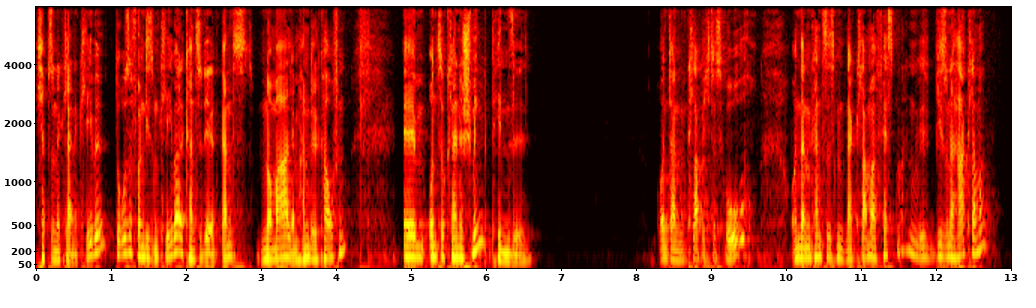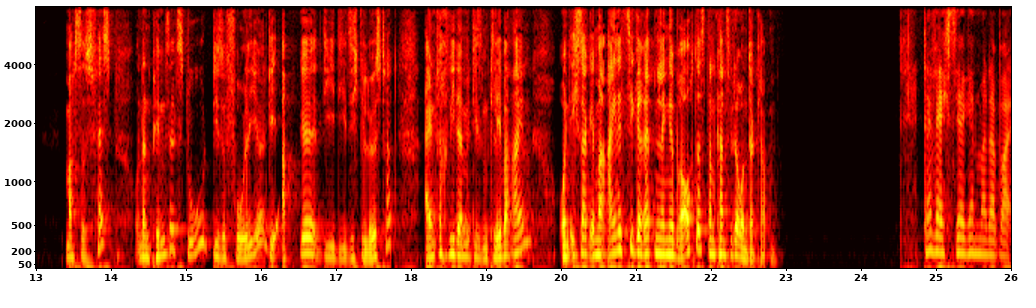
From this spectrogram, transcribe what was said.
Ich habe so eine kleine Klebedose von diesem Kleber, kannst du dir ganz normal im Handel kaufen. Ähm, und so kleine Schminkpinsel. Und dann klappe ich das hoch und dann kannst du es mit einer Klammer festmachen, wie, wie so eine Haarklammer. Machst es fest und dann pinselst du diese Folie, die abge, die, die sich gelöst hat, einfach wieder mit diesem Kleber ein. Und ich sage immer, eine Zigarettenlänge braucht es, dann kannst du wieder runterklappen. Da wäre ich sehr gern mal dabei.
